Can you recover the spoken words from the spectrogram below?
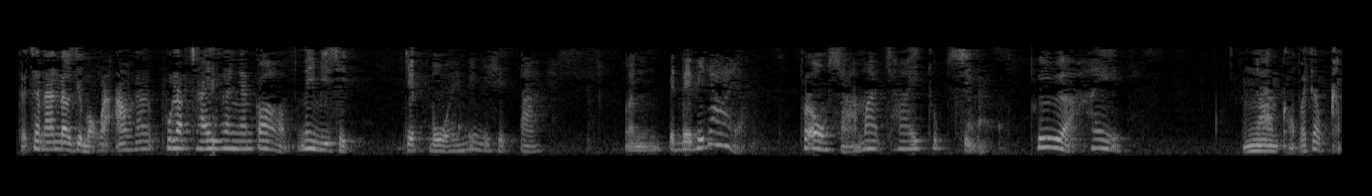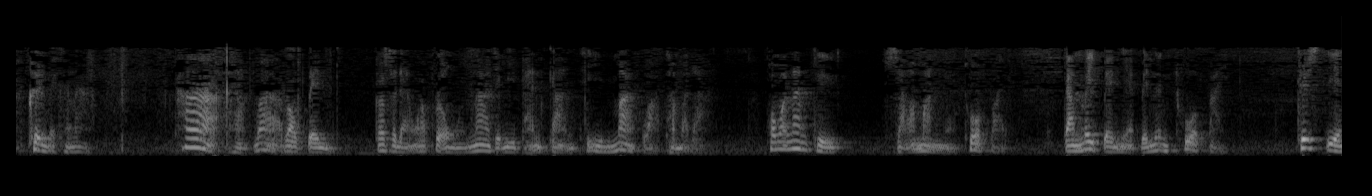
เพราะฉะนั้นเราจะบอกว่าเอาถ้าผู้รับใช้ถ้างั้นก็ไม่มีสิทธิ์เจ็บป่วย ไม่มีสิทธิ์ตายมันเป็นไปไม่ได้อะพระองค์สามารถใช้ทุกสิ่งเพื่อให้ งานของพระเจ้าขับเคลื่อนไปข้างหน้า ถ้าหากว่าเราเป็นก็แสดงว่าพระองค์น่าจะมีแผนการที่มากกว่าธรรมดา เพราะว่านั่นคือสามัญเนี่ยทั่วไป การไม่เป็นเนี่ยเป็นเรื่องทั่วไป คริสเตียน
